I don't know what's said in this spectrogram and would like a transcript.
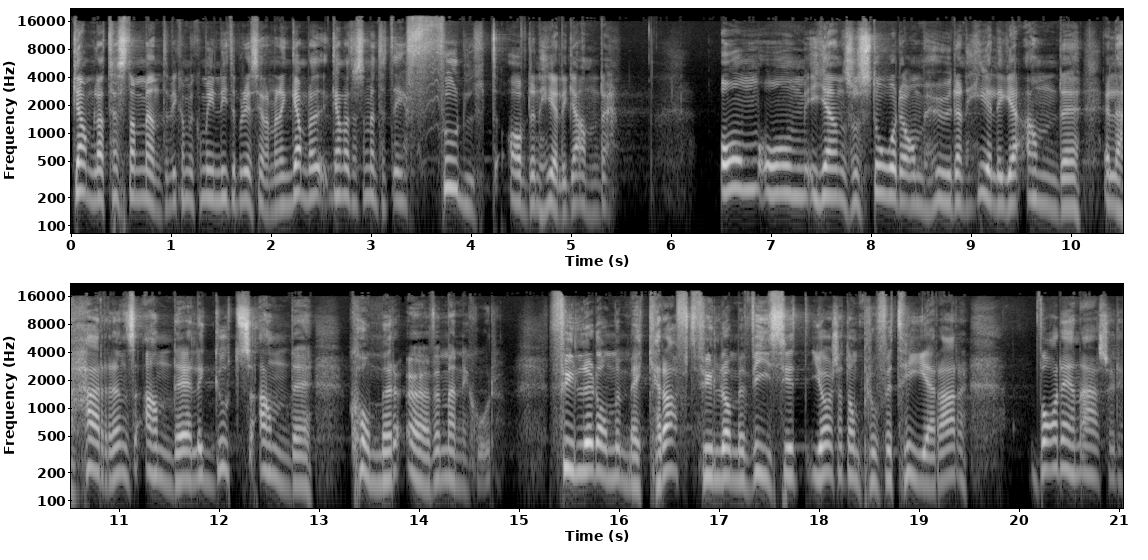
Gamla testamentet, vi kommer komma in lite på det senare, men det gamla, gamla testamentet är fullt av den heliga ande. Om och om igen så står det om hur den heliga ande eller Herrens ande eller Guds ande kommer över människor. Fyller dem med kraft, fyller dem med vishet, gör så att de profeterar. Vad det än är så är det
